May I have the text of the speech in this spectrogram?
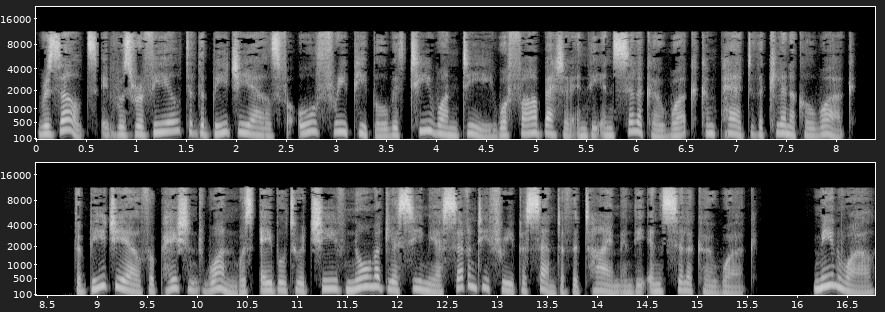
Results It was revealed that the BGLs for all three people with T1D were far better in the in silico work compared to the clinical work the BGL for patient 1 was able to achieve normoglycemia 73% of the time in the in silico work. Meanwhile,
